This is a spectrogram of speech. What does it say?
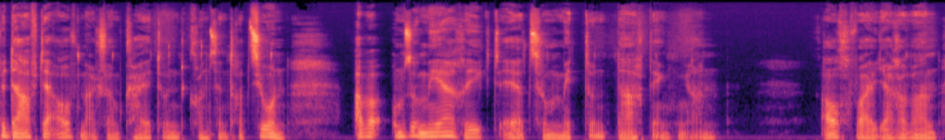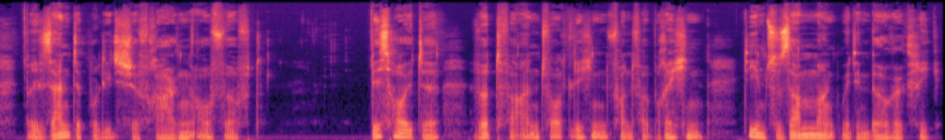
bedarf der Aufmerksamkeit und Konzentration, aber umso mehr regt er zum Mit- und Nachdenken an, auch weil Jarawan brisante politische Fragen aufwirft. Bis heute wird Verantwortlichen von Verbrechen, die im Zusammenhang mit dem Bürgerkrieg,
